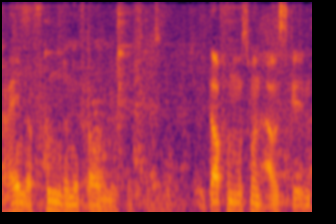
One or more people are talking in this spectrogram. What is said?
rein erfundene Frauengeschichten sind. Davon muss man ausgehen.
